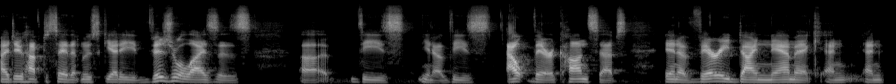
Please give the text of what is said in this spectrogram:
I do have to say that Muschietti visualizes uh, these you know these out there concepts in a very dynamic and and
